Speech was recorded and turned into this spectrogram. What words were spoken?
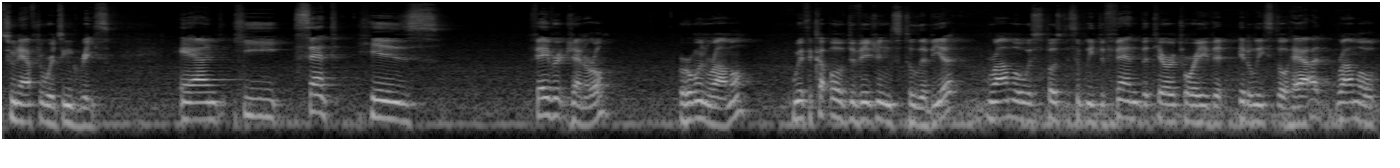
soon afterwards in Greece. And he sent his favorite general, Erwin Rommel, with a couple of divisions to Libya. Rommel was supposed to simply defend the territory that Italy still had. Rommel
